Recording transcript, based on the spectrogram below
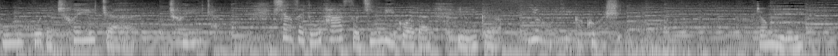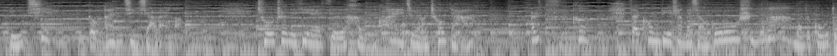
呼呼地吹着，吹着，像在读他所经历过的一个又一个故事。终于，一切。都安静下来了。初春的叶子很快就要抽芽，而此刻，在空地上的小咕噜是那么的孤独，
